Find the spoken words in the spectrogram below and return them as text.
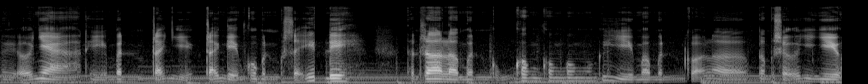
thì ở nhà thì mình trải nghiệm trải nghiệm của mình sẽ ít đi thành ra là mình cũng không không không cái gì mà mình, gọi là, tâm sự gì nhiều.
